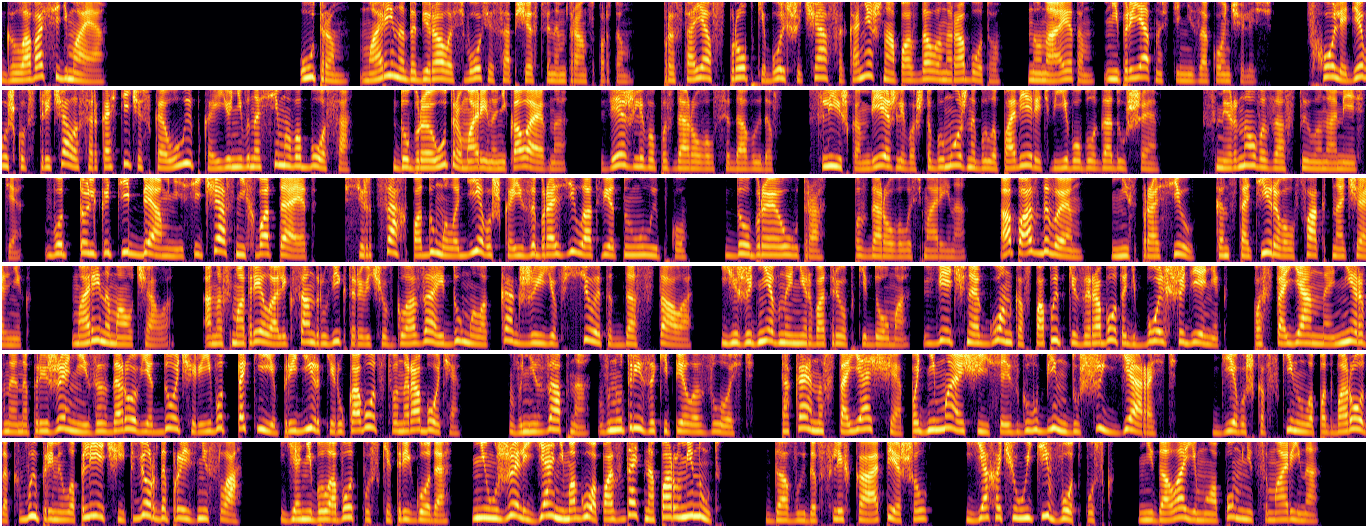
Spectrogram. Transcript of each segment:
Глава седьмая. Утром Марина добиралась в офис общественным транспортом. Простояв в пробке больше часа, конечно, опоздала на работу, но на этом неприятности не закончились. В холле девушку встречала саркастическая улыбка ее невыносимого босса. «Доброе утро, Марина Николаевна!» Вежливо поздоровался Давыдов. Слишком вежливо, чтобы можно было поверить в его благодушие. Смирнова застыла на месте. «Вот только тебя мне сейчас не хватает!» В сердцах подумала девушка и изобразила ответную улыбку. «Доброе утро», — поздоровалась Марина. «Опаздываем!» Не спросил, констатировал факт начальник. Марина молчала. Она смотрела Александру Викторовичу в глаза и думала, как же ее все это достало. Ежедневные нервотрепки дома, вечная гонка в попытке заработать больше денег, Постоянное нервное напряжение из-за здоровья дочери и вот такие придирки руководства на работе. Внезапно внутри закипела злость. Такая настоящая, поднимающаяся из глубин души ярость. Девушка вскинула подбородок, выпрямила плечи и твердо произнесла. «Я не была в отпуске три года. Неужели я не могу опоздать на пару минут?» Давыдов слегка опешил. «Я хочу уйти в отпуск», — не дала ему опомниться Марина.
